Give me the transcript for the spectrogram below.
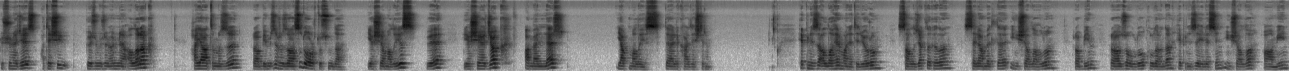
düşüneceğiz. Ateşi gözümüzün önüne alarak hayatımızı Rabbimizin rızası doğrultusunda yaşamalıyız ve yaşayacak ameller yapmalıyız değerli kardeşlerim. Hepinizi Allah'a emanet ediyorum. Sağlıcakla kalın, selametle inşallah olun. Rabbim razı olduğu kullarından hepinizi eylesin inşallah. Amin.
